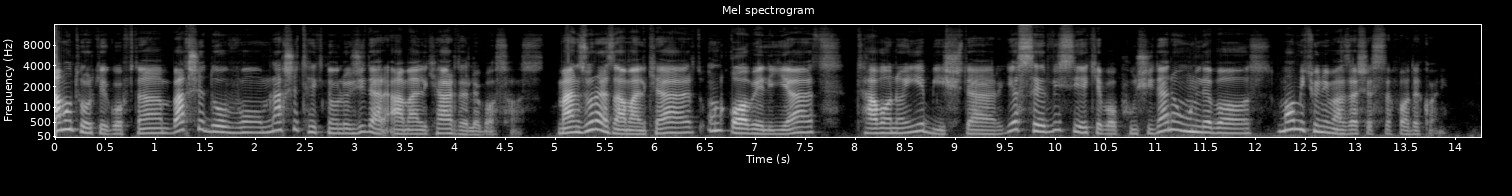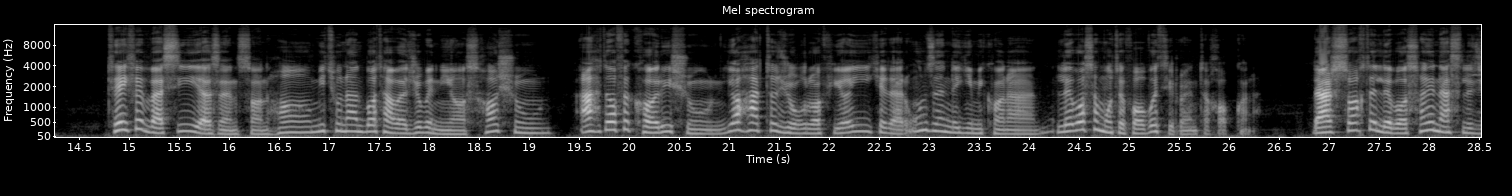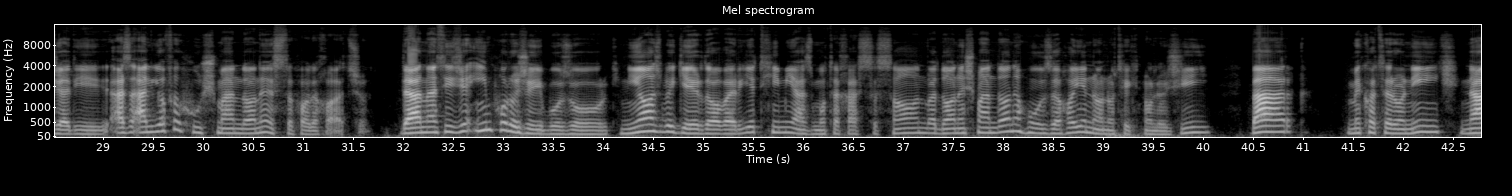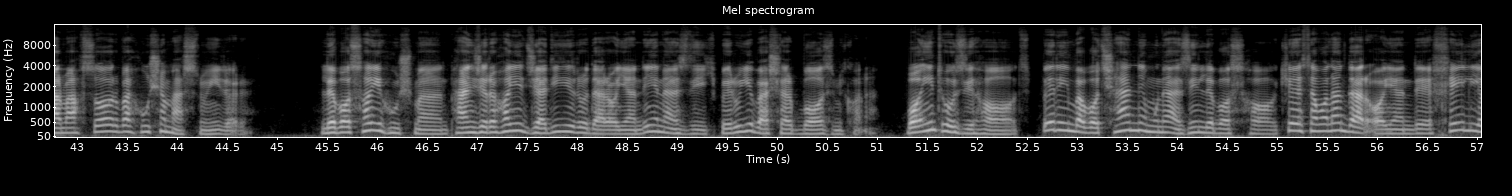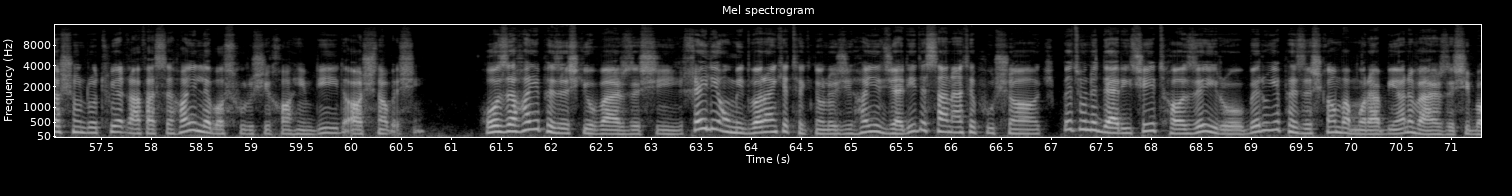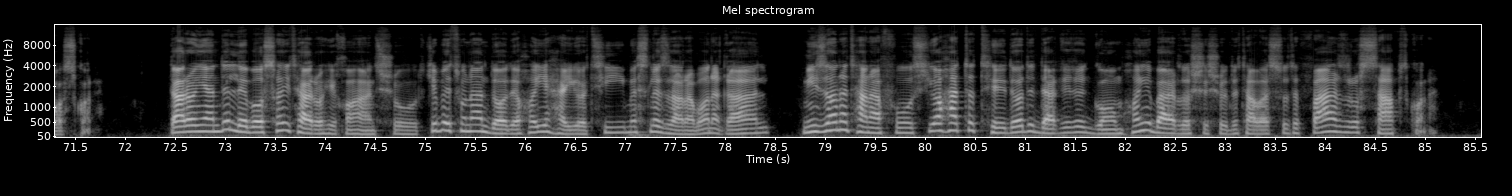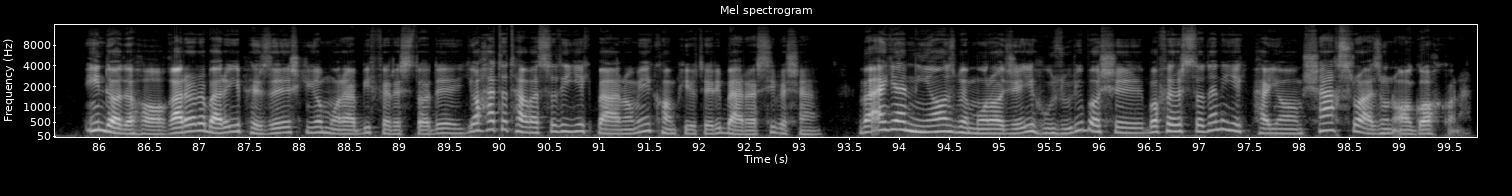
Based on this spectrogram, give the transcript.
همونطور که گفتم بخش دوم نقش تکنولوژی در عملکرد لباس هاست. منظور از عملکرد اون قابلیت، توانایی بیشتر یا سرویسیه که با پوشیدن اون لباس ما می‌تونیم ازش استفاده کنیم. طیف وسیعی از انسان ها می‌تونن با توجه به نیازهاشون، اهداف کاریشون یا حتی جغرافیایی که در اون زندگی می‌کنن لباس متفاوتی رو انتخاب کنن. در ساخت لباس های نسل جدید از الیاف هوشمندانه استفاده خواهد شد. در نتیجه این پروژه بزرگ نیاز به گردآوری تیمی از متخصصان و دانشمندان حوزه های نانوتکنولوژی، برق، مکاترونیک، نرم افزار و هوش مصنوعی داره. لباس های هوشمند پنجره های جدیدی رو در آینده نزدیک به روی بشر باز می‌کنن. با این توضیحات بریم و با چند نمونه از این لباس ها که احتمالا در آینده خیلی هاشون رو توی قفسه های لباس فروشی خواهیم دید آشنا بشیم. حوزه های پزشکی و ورزشی خیلی امیدوارن که تکنولوژی های جدید صنعت پوشاک بتونه دریچه تازه ای رو به روی پزشکان و مربیان ورزشی باز کنه. در آینده لباس های طراحی خواهند شد که بتونن داده های حیاتی مثل ضربان قلب، میزان تنفس یا حتی تعداد دقیق گام های برداشته شده توسط فرد رو ثبت کنند. این داده ها قرار برای پزشک یا مربی فرستاده یا حتی توسط یک برنامه کامپیوتری بررسی بشن و اگر نیاز به مراجعه حضوری باشه با فرستادن یک پیام شخص رو از اون آگاه کنند.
